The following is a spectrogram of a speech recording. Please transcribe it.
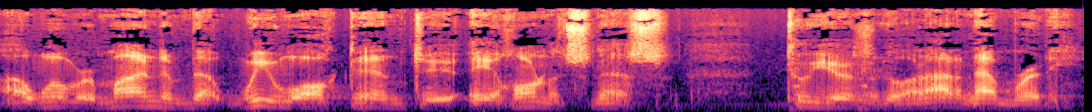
I will remind them that we walked into a hornet's nest two years ago, and I didn't have them ready.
